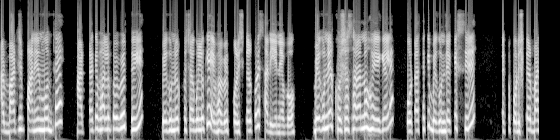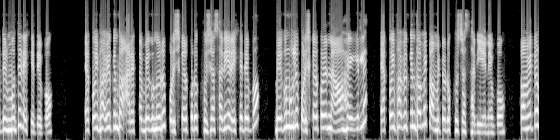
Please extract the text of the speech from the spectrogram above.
আর বাটির পানির মধ্যে হাতটাকে ভালোভাবে ধুয়ে বেগুনের খোসাগুলোকে এভাবে পরিষ্কার করে সারিয়ে নেব। বেগুনের খোসা সারানো হয়ে গেলে ওটা থেকে বেগুনটাকে ছিঁড়ে একটা পরিষ্কার বাটির মধ্যে রেখে দেব। একইভাবে কিন্তু আরেকটা বেগুনেরও পরিষ্কার করে খোসা ছাড়িয়ে রেখে দেব। বেগুনগুলো পরিষ্কার করে নেওয়া হয়ে গেলে একইভাবে কিন্তু আমি টমেটোরও খোসা ছাড়িয়ে নেব। টমেটোর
